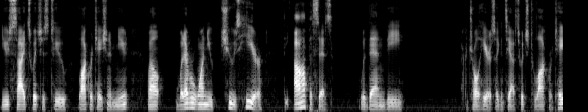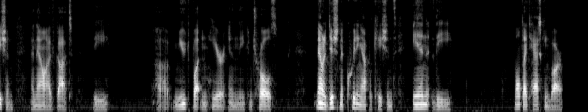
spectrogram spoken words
use side switches to lock rotation and mute. Well, whatever one you choose here, the opposite would then be a control here. So you can see I've switched to lock rotation, and now I've got the uh, mute button here in the controls. Now, in addition to quitting applications in the multitasking bar,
